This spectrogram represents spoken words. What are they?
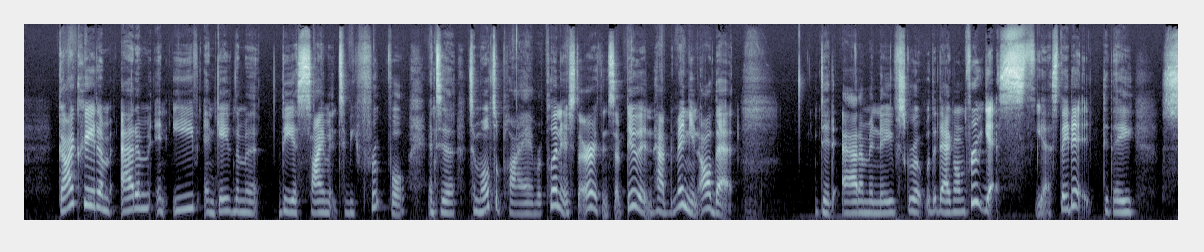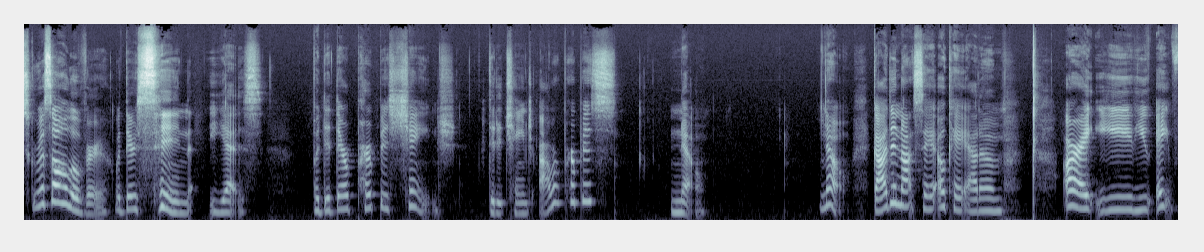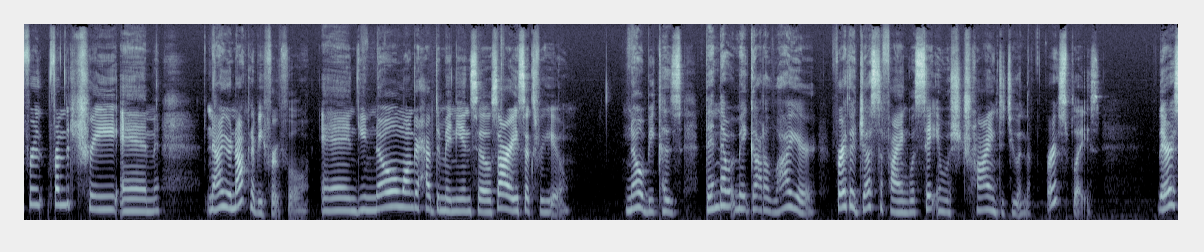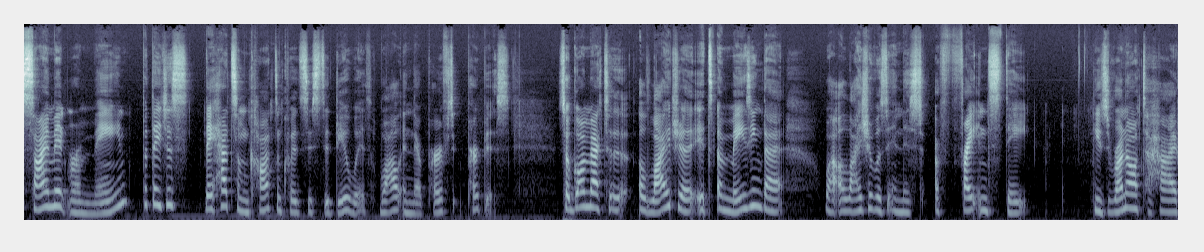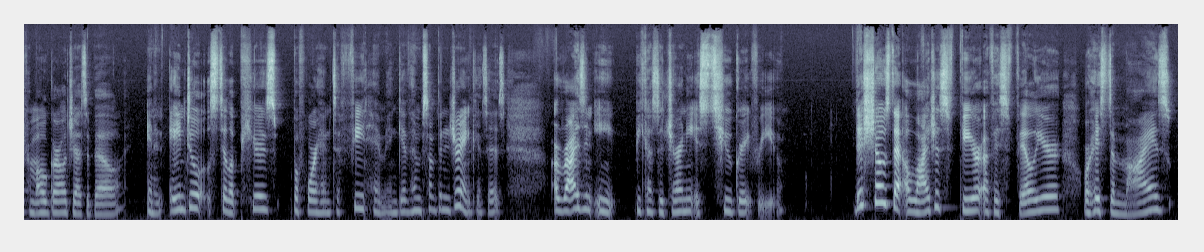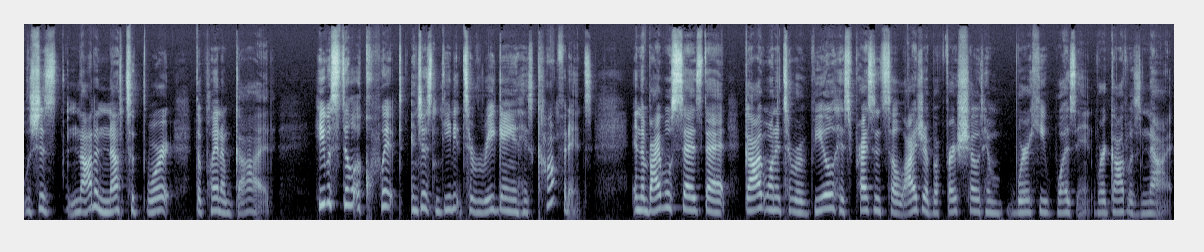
God created Adam and Eve and gave them a, the assignment to be fruitful and to, to multiply and replenish the earth and subdue it and have dominion, all that. Did Adam and Eve screw up with the daggone fruit? Yes. Yes, they did. Did they screw us all over with their sin? Yes. But did their purpose change? Did it change our purpose? No. No. God did not say, okay, Adam, all right, Eve, you ate for, from the tree and now you're not going to be fruitful and you no longer have dominion, so sorry, sucks for you. No, because then that would make God a liar, further justifying what Satan was trying to do in the first place. Their assignment remained, but they just they had some consequences to deal with while in their pur- purpose. So going back to Elijah, it's amazing that while Elijah was in this a frightened state, he's run off to hide from old girl Jezebel, and an angel still appears before him to feed him and give him something to drink and says, Arise and eat, because the journey is too great for you. This shows that Elijah's fear of his failure or his demise was just not enough to thwart the plan of God. He was still equipped and just needed to regain his confidence. And the Bible says that God wanted to reveal his presence to Elijah, but first showed him where he wasn't, where God was not.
